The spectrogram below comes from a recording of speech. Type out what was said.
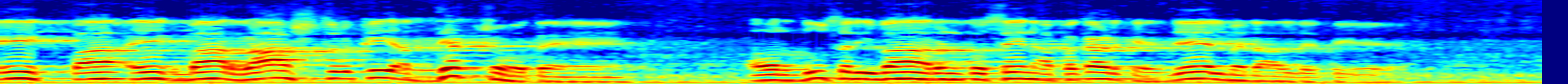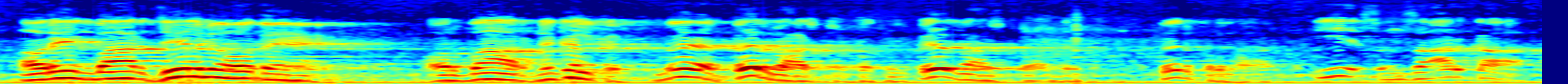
एक बार एक बार राष्ट्र के अध्यक्ष होते हैं और दूसरी बार उनको सेना पकड़ के जेल में डाल देती है। और एक बार जेल में होते हैं और बाहर निकल कर फिर राष्ट्रपति फिर राष्ट्रपति, फिर प्रधान। ये संसार का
